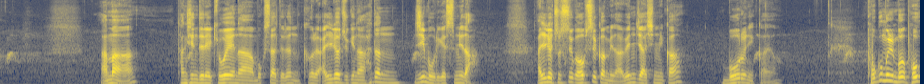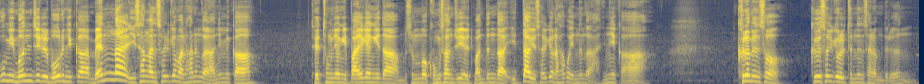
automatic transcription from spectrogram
아마 당신들의 교회나 목사들은 그걸 알려주기나 하던지 모르겠습니다. 알려줄 수가 없을 겁니다. 왠지 아십니까? 모르니까요. 복음을 뭐 복음이 뭔지를 모르니까 맨날 이상한 설교만 하는 건 아닙니까? 대통령이 빨갱이다 무슨 뭐 공산주의 만든다 이따위 설교를 하고 있는 거 아닙니까? 그러면서 그 설교를 듣는 사람들은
